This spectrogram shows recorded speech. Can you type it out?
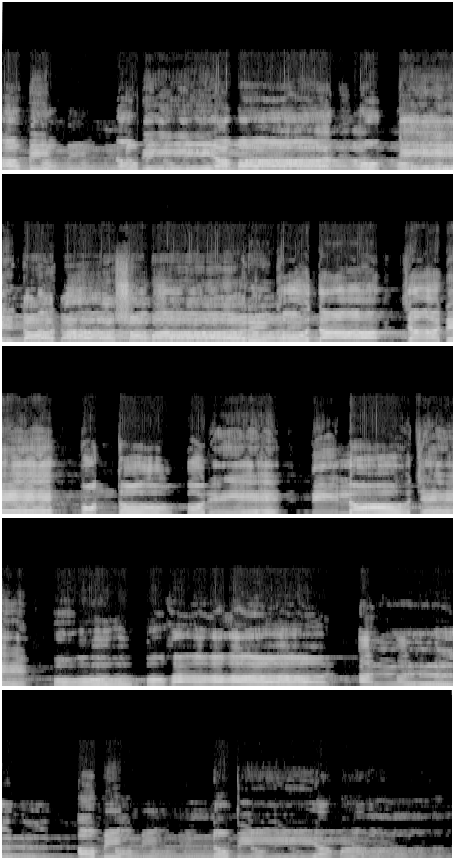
আমিন। নবী আমার মুক্তি দাতা সবার। খোদা যারে বন্ধ করে দিল যে ও পহার আল আমিন নবী আমার।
